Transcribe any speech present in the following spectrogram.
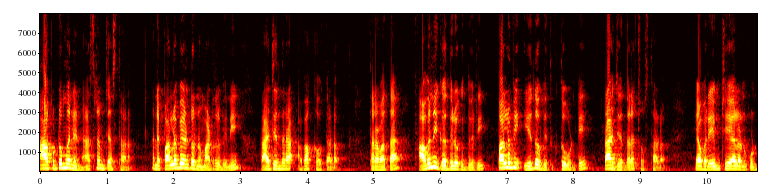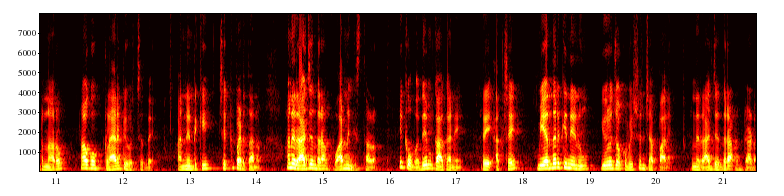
ఆ కుటుంబాన్ని నాశనం చేస్తాను అని పల్లవి అంటున్న మాటలు విని రాజేంద్ర అవాక్ అవుతాడు. తర్వాత అవని గదిలోకి దూరి పల్లవి ఏదో వెతుకుతూ ఉంటే రాజేంద్ర చూస్తాడు. ఎవరేం చేయాలనుకుంటున్నారో నాకు ఒక క్లారిటీ వచ్చింది. అన్నింటికి చెక్ పెడతాను అని రాజేంద్ర వార్నింగ్ ఇస్తాడు. ఇక ఉదయం కాగానే రే అక్షయ్ మీ అందరికీ నేను ఈరోజు ఒక విషయం చెప్పాలి అని రాజేంద్ర అంటాడు.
